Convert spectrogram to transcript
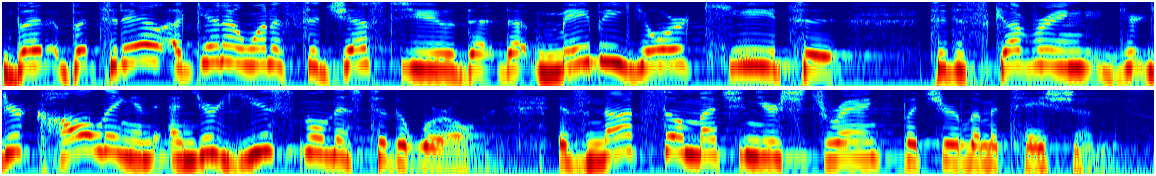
But, but today, again, I want to suggest to you that, that maybe your key to, to discovering your, your calling and, and your usefulness to the world is not so much in your strength, but your limitations.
